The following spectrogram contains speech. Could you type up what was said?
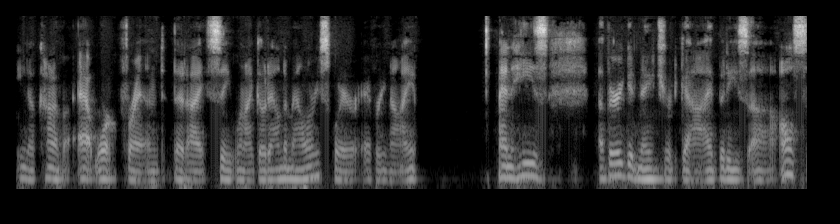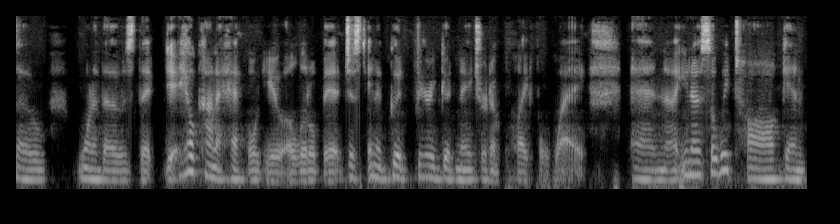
you know, kind of at work friend that I see when I go down to Mallory Square every night and he's a very good natured guy, but he's uh, also one of those that he'll kind of heckle you a little bit, just in a good, very good natured and playful way. And uh, you know, so we talk, and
